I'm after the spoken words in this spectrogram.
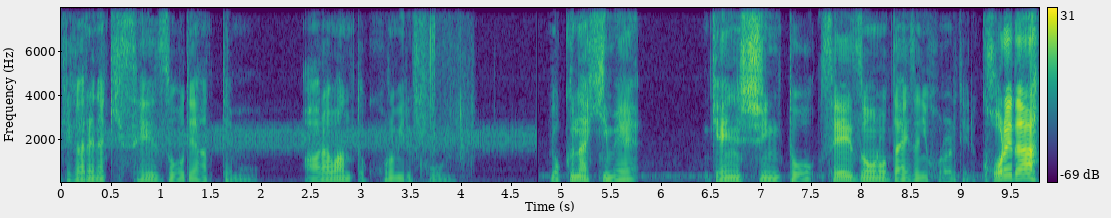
汚れなき製造であっても、洗わんと試みる行為。六な姫、原神と製造の台座に彫られている。これだ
